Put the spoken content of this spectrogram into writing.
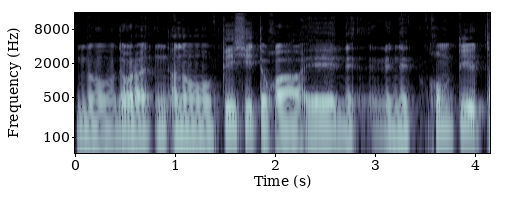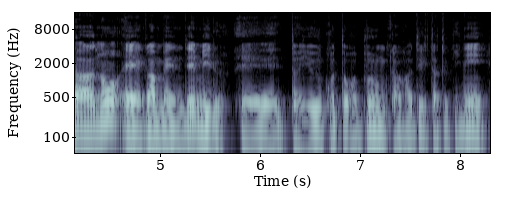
のだから、あの、PC とか、えーねね、コンピューターの、えー、画面で見る、えー、ということが文化ができたときに、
